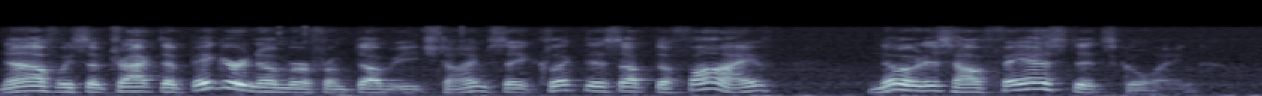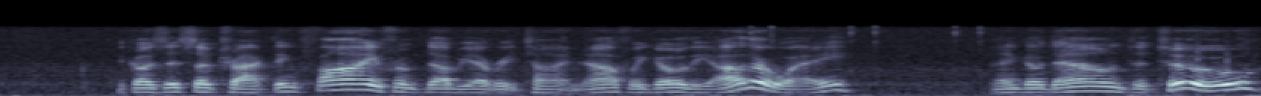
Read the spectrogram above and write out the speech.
Now if we subtract a bigger number from W each time, say click this up to 5, notice how fast it's going because it's subtracting 5 from W every time. Now if we go the other way and go down to 2,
